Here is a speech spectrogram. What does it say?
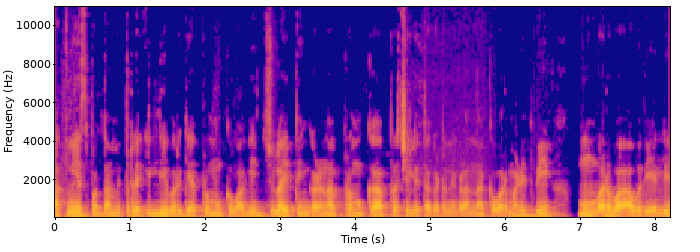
ಆತ್ಮೀಯ ಸ್ಪರ್ಧಾ ಮಿತ್ರರೇ, ಇಲ್ಲಿವರೆಗೆ ಪ್ರಮುಖವಾಗಿ ಜುಲೈ ತಿಂಗಳನ್ನ ಪ್ರಮುಖ ಪ್ರಚಲಿತ ಘಟನೆಗಳನ್ನು ಕವರ್ ಮಾಡಿದ್ವಿ. ಮುಂಬರುವ ಅವಧಿಯಲ್ಲಿ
